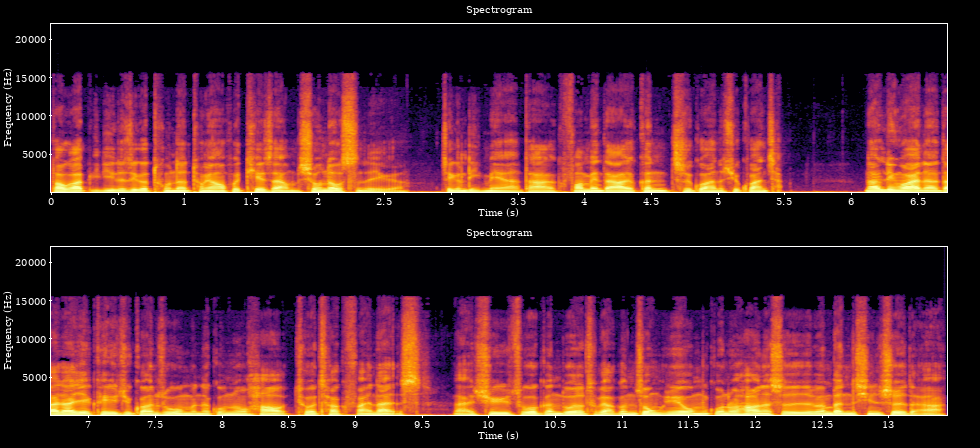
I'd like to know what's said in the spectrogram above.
倒挂比例的这个图呢，同样会贴在我们 Show Notes 的一个这个里面啊，大家方便大家更直观的去观察。那另外呢，大家也可以去关注我们的公众号 To Talk Finance 来去做更多的图表跟踪，因为我们公众号呢是文本形式的啊。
